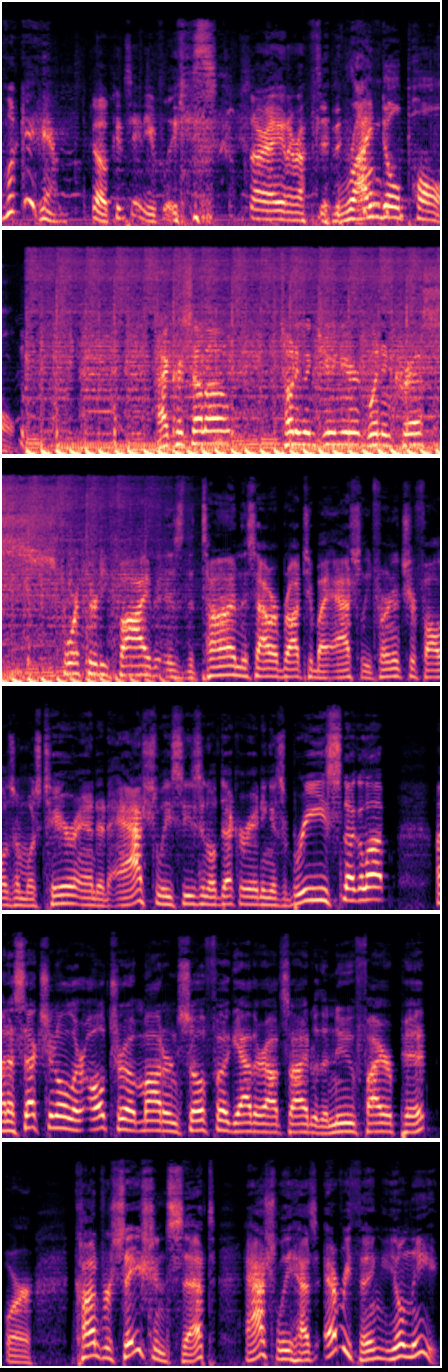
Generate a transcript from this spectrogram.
Look at him. Go, continue, please. Sorry, I interrupted. Rindle Paul. Hi, Chris Ello, Tony Gwynn Jr., Gwynn and Chris. 435 is the time. This hour brought to you by Ashley Furniture. Fall is almost here, and at Ashley, seasonal decorating is a breeze. Snuggle up on a sectional or ultra modern sofa. Gather outside with a new fire pit or conversation set. Ashley has everything you'll need.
